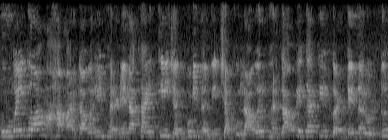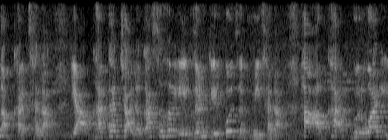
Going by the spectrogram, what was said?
मुंबई गोवा महामार्गावरील भरणे नाका येथील जगबुडी नदीच्या पुलावर भरधाव वेगातील कंटेनर उलटून अपघात झाला. या अपघातात चालकासह एक जण किरकोळ जखमी झाला. हा अपघात गुरुवारी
